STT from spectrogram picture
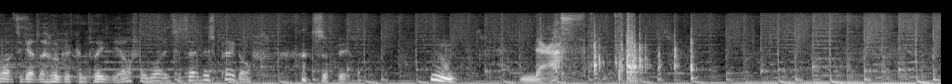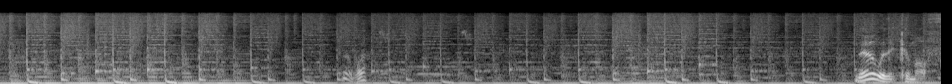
Like to get the hugger completely off I'm wanting to take this peg off. That's a bit, hmm, naff. Oh. Now will it come off?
